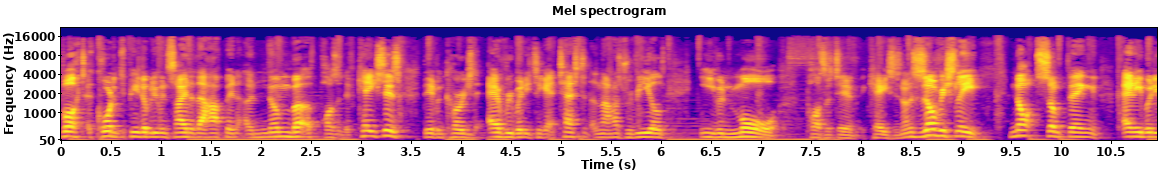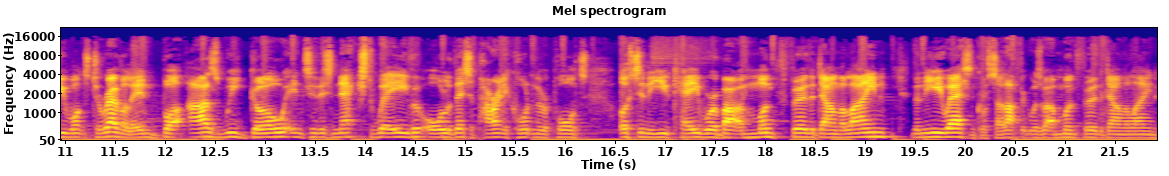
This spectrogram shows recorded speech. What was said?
But according to PW Insider, there have been a number of positive cases. They've encouraged everybody to get tested, and that has revealed even more positive cases. Now, this is obviously not something anybody wants to revel in. But as we go into this next wave of all of this, apparently, according to the reports, us in the UK were about a month further down the line than the US. And of course, South Africa was about a month further down the line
